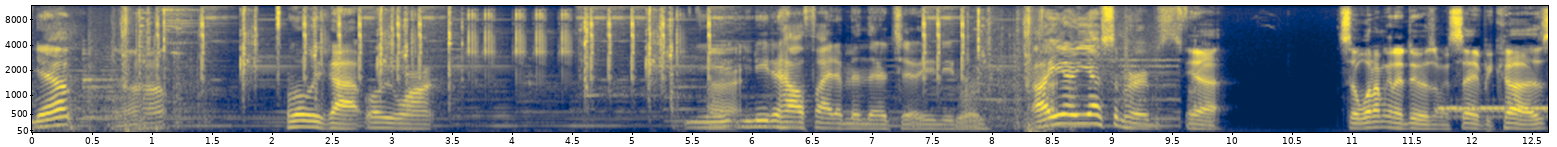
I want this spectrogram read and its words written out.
Yep. Uh huh. What we got? What we want? You, Alright. you need a health item in there too. You need one. Oh yeah, you have some herbs. Yeah. So what I'm gonna do is I'm gonna say because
